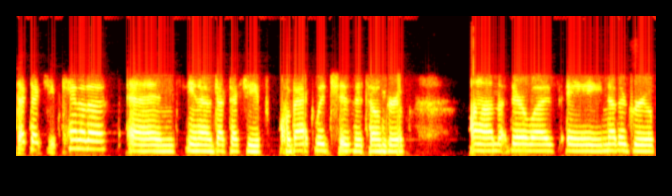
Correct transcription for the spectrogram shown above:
Duck Duck Jeep Canada, and you know Duck Duck Jeep Quebec, which is its own group. Um, there was a, another group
